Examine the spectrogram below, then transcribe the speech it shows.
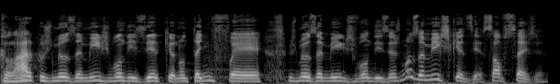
Claro que os meus amigos vão dizer que eu não tenho fé. Os meus amigos vão dizer, os meus amigos quer dizer, salve seja.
